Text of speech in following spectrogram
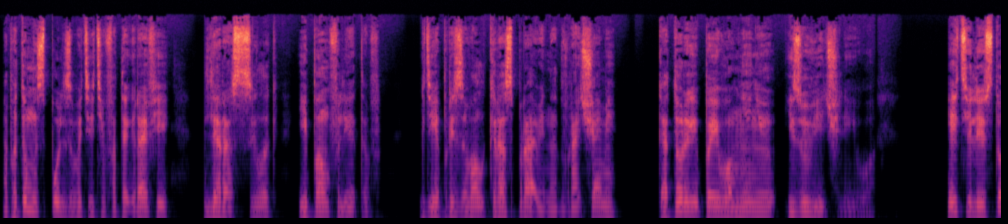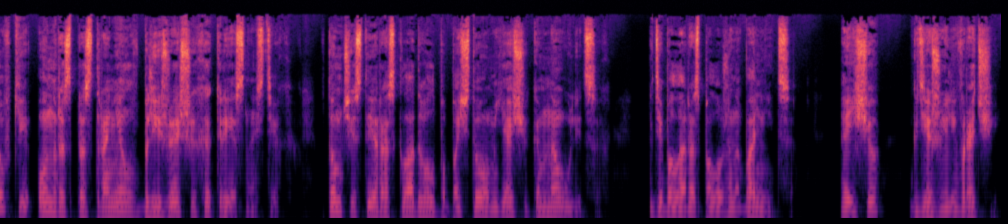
а потом использовать эти фотографии для рассылок и памфлетов, где призывал к расправе над врачами, которые, по его мнению, изувечили его. Эти листовки он распространял в ближайших окрестностях, в том числе раскладывал по почтовым ящикам на улицах, где была расположена больница. А еще где жили врачи.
